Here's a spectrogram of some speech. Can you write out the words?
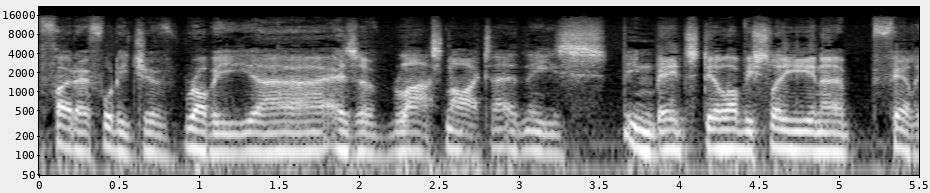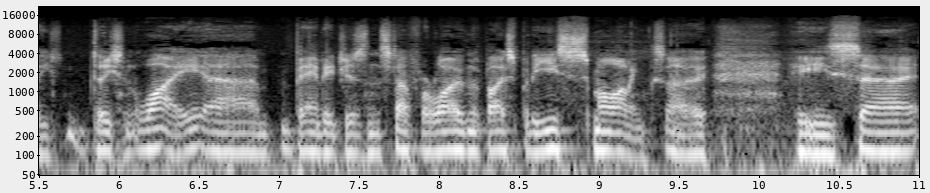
photo footage of Robbie uh, as of last night, and he's in bed still, obviously in a fairly decent way, uh, bandages and stuff all over the place, but he is smiling, so he's uh,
